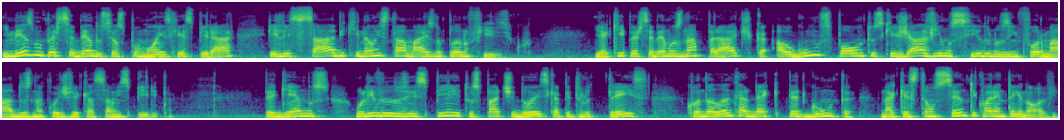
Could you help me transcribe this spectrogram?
E mesmo percebendo seus pulmões respirar, ele sabe que não está mais no plano físico. E aqui percebemos na prática alguns pontos que já haviam sido nos informados na codificação espírita. Peguemos o Livro dos Espíritos, parte 2, capítulo 3, quando Allan Kardec pergunta, na questão 149,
